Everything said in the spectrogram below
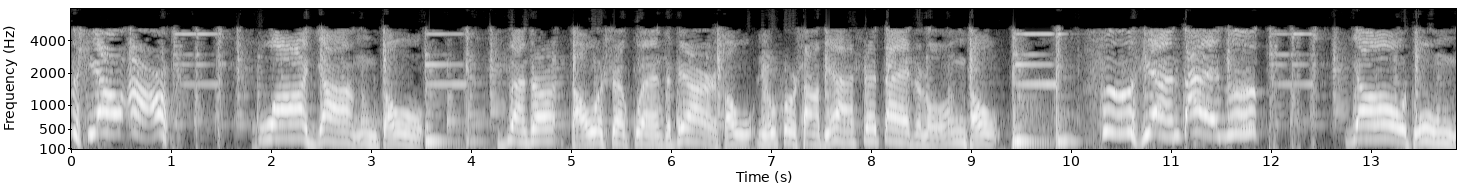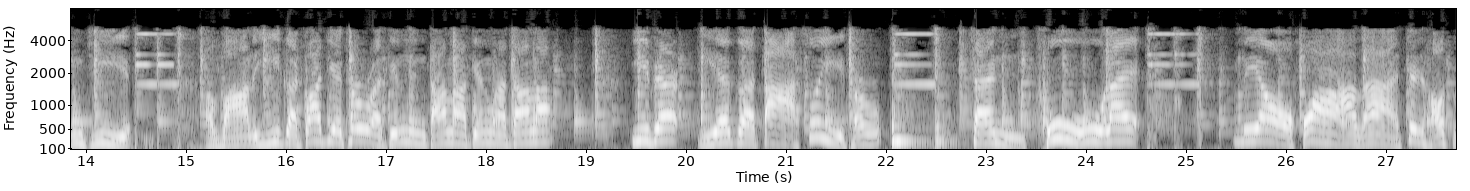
的小袄花样兜。院子都是棍子边儿钩，纽扣上边是带着龙头，四线带子腰中系，挖了一个抓接头啊，叮铃当啷，叮啷当啷，一边一个大碎头，真出来妙花案，正好是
